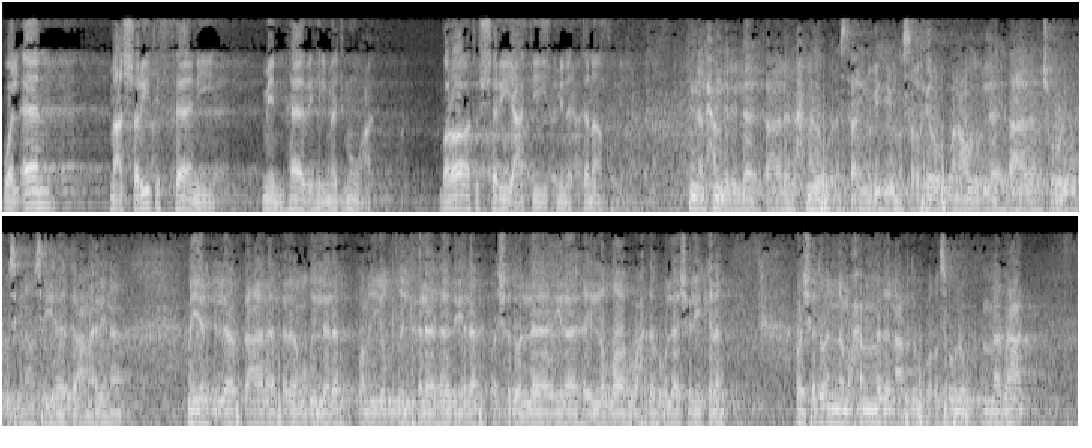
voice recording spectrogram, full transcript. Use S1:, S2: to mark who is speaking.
S1: والآن مع الشريط الثاني من هذه المجموعة براءة الشريعة من التناقض
S2: إن الحمد لله تعالى نحمده ونستعين به ونستغفره ونعوذ بالله تعالى من شرور أنفسنا وسيئات أعمالنا من يهد الله تعالى فلا مضل له ومن يضلل فلا هادي له وأشهد أن لا إله إلا الله وحده لا شريك له وأشهد أن محمدا عبده ورسوله أما بعد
